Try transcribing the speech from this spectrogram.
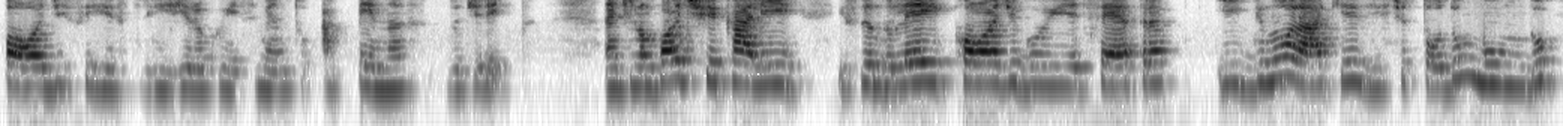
pode se restringir ao conhecimento apenas do direito. A gente não pode ficar ali estudando lei, código e etc., e ignorar que existe todo mundo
